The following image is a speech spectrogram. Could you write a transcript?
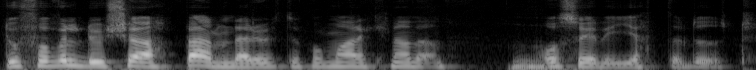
Då får väl du köpa en där ute på marknaden Mm. och så är det jättedyrt.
